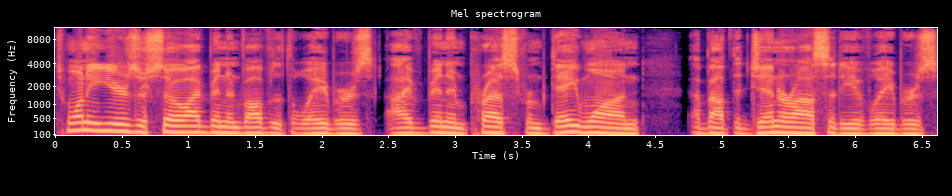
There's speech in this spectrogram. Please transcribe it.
20 years or so I've been involved with the laborers, I've been impressed from day one about the generosity of laborers,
